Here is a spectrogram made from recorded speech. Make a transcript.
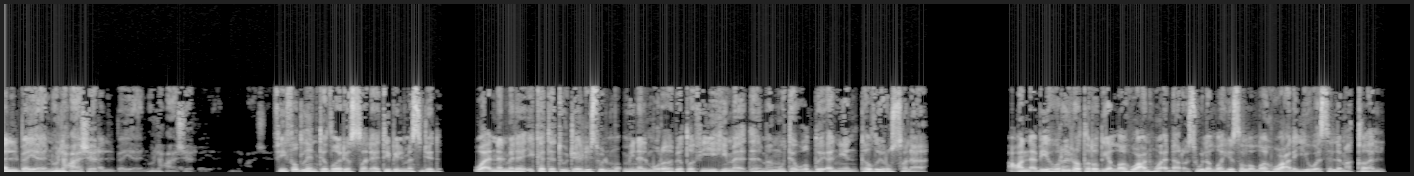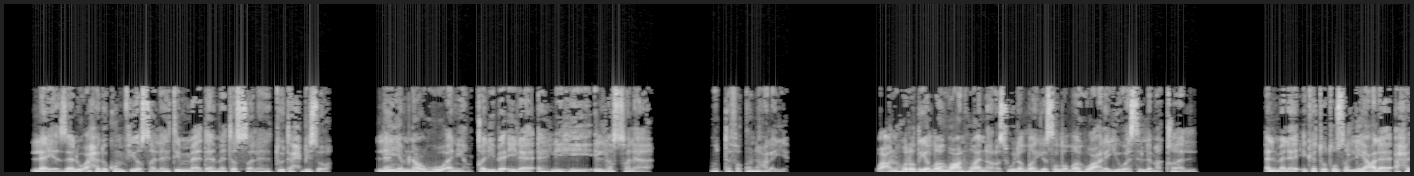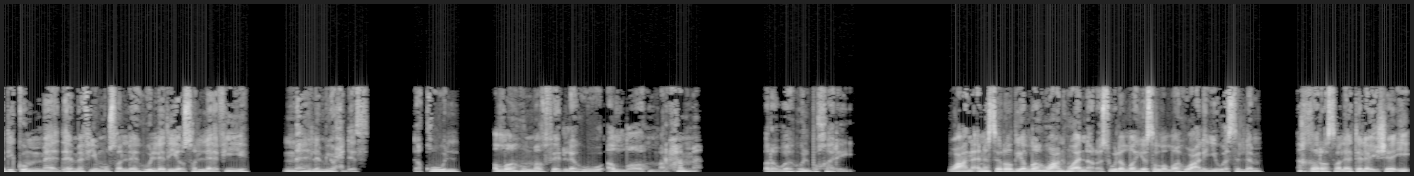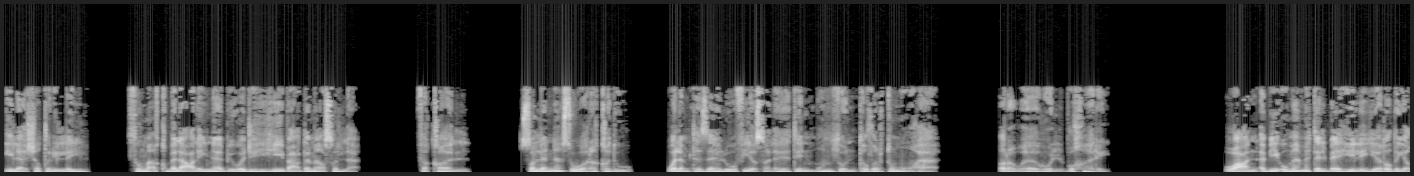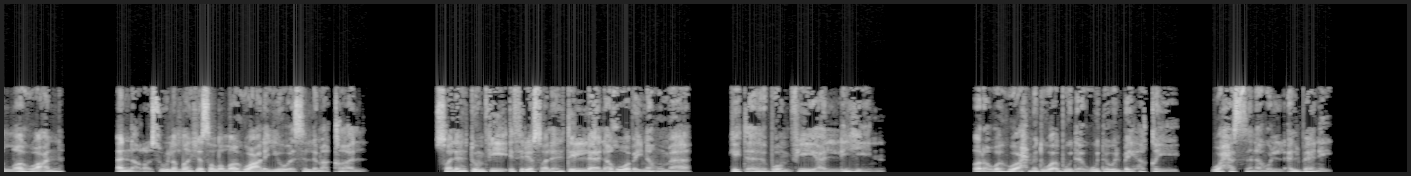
البيان العاشر البيان العاشر في فضل انتظار الصلاة بالمسجد وأن الملائكة تجالس المؤمن المرابط فيه ما دام متوضئا ينتظر الصلاة. عن أبي هريرة رضي الله عنه أن رسول الله صلى الله عليه وسلم قال لا يزال أحدكم في صلاة ما دامت الصلاة تحبسه لا يمنعه أن ينقلب إلى أهله إلا الصلاة. متفق عليه. وعنه رضي الله عنه أن رسول الله صلى الله عليه وسلم قال الملائكة تصلي على أحدكم ما دام في مصلاه الذي صلى فيه ما لم يحدث. تقول اللهم اغفر له اللهم ارحمه. رواه البخاري. وعن أنس رضي الله عنه أن رسول الله صلى الله عليه وسلم أخر صلاة العشاء إلى شطر الليل ثم أقبل علينا بوجهه بعدما صلى. فقال صلى الناس ورقدوا ولم تزالوا في صلاة منذ انتظرتموها. رواه البخاري. وعن أبي أمامة الباهلي رضي الله عنه أن رسول الله صلى الله عليه وسلم قال صلاة في إثر صلاة لا لغو بينهما كتاب في عليين. رواه أحمد وأبو داود والبيهقي وحسنه الألباني.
